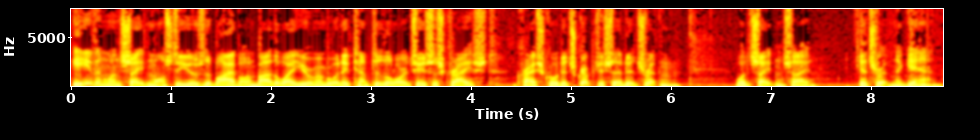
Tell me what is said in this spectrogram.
Even when Satan wants to use the Bible, and by the way, you remember when he tempted the Lord Jesus Christ? Christ quoted Scripture, said, It's written. What did Satan say? It's written again.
